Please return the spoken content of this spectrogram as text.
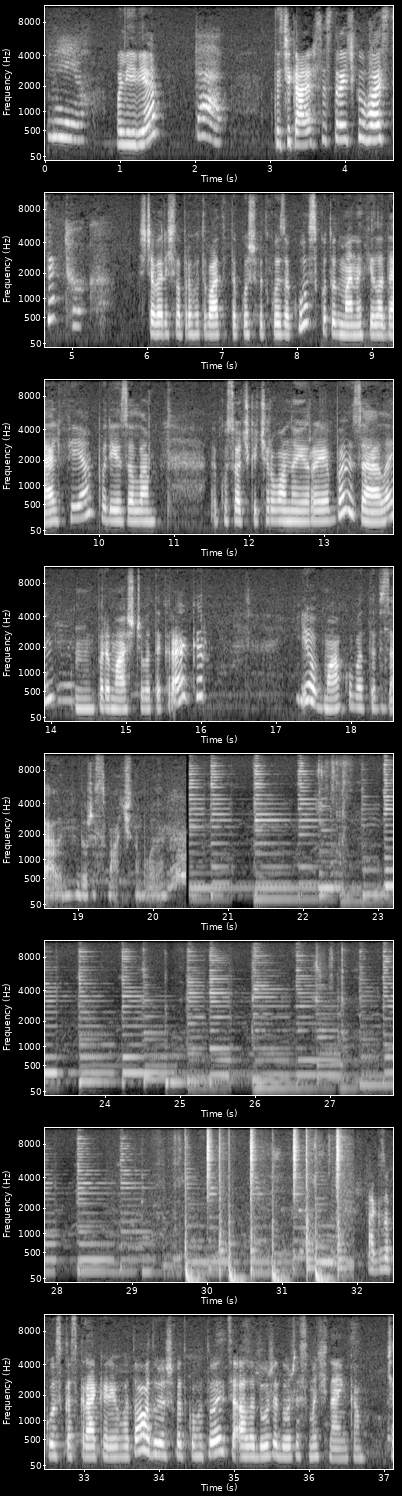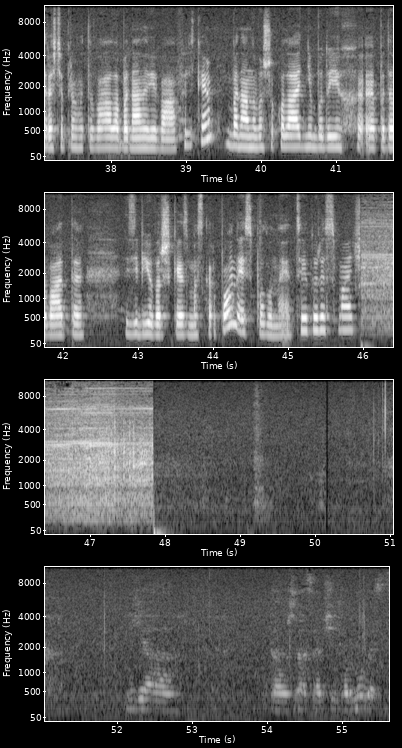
Ні. Олівія? Так. Ти чекаєш сестричку в гості? Так. Ще вирішила приготувати таку швидку закуску. Тут в мене Філадельфія. Порізала кусочки червоної риби, зелень, перемащувати крекер і обмакувати в зелень. Дуже смачно буде. Так, закуска з крекерів готова, дуже швидко готується, але дуже-дуже смачненька. Вчора ще приготувала бананові вафельки, бананово-шоколадні, буду їх е, подавати. Зіб'ю вершки з маскарпоне і з полуниці. Дуже смачно. Я должна сообщить вам новость.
